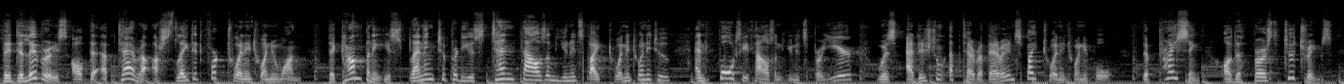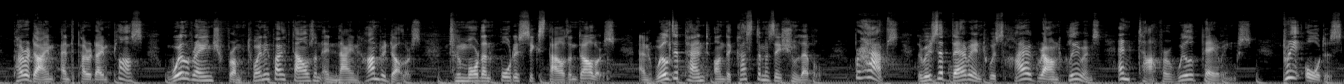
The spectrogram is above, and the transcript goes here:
The deliveries of the Aptera are slated for 2021. The company is planning to produce 10,000 units by 2022 and 40,000 units per year with additional Aptera variants by 2024. The pricing of the first two trims, Paradigm and Paradigm Plus, will range from $25,900 to more than $46,000 and will depend on the customization level. Perhaps there is a variant with higher ground clearance and tougher wheel fairings. Pre-orders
